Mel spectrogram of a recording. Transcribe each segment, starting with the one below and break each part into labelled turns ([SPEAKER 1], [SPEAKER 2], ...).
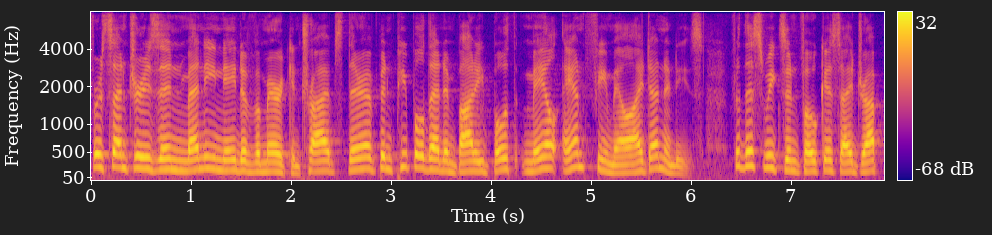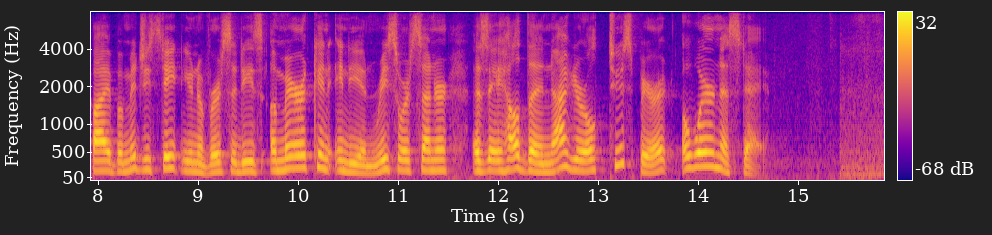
[SPEAKER 1] For centuries in many Native American tribes, there have been people that embody both male and female identities. For this week's In Focus, I dropped by Bemidji State University's American Indian Resource Center as they held the inaugural Two-Spirit Awareness Day.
